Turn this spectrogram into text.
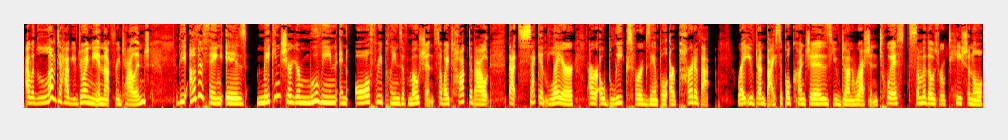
I would love to have you join me in that free challenge. The other thing is making sure you're moving in all three planes of motion. So I talked about that second layer. Our obliques, for example, are part of that right? You've done bicycle crunches, you've done Russian twists, some of those rotational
